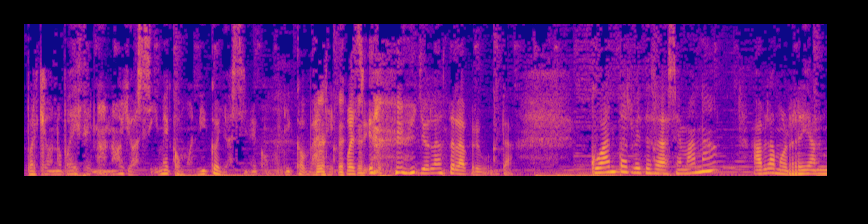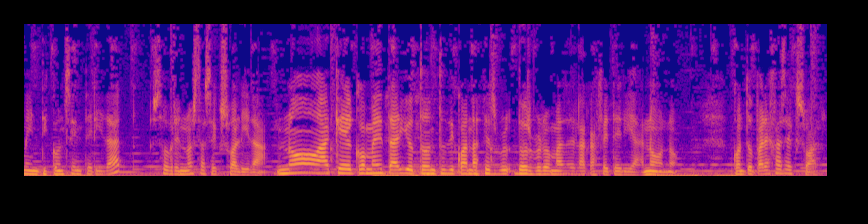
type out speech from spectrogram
porque uno puede decir, no, no, yo sí me comunico, yo sí me comunico. Vale, pues yo lanzo la pregunta. ¿Cuántas veces a la semana hablamos realmente y con sinceridad sobre nuestra sexualidad? No aquel comentario tonto de cuando haces dos bromas en la cafetería, no, no. Con tu pareja sexual,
